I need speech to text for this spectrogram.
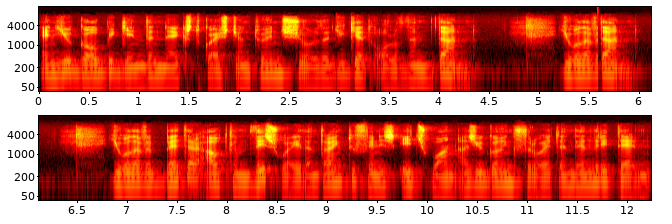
and you go begin the next question to ensure that you get all of them done. You will have done. You will have a better outcome this way than trying to finish each one as you're going through it and then return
